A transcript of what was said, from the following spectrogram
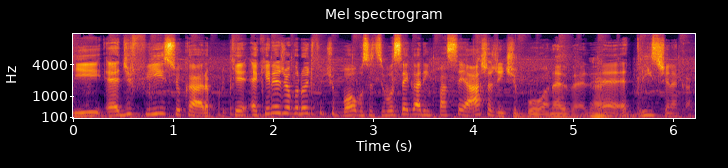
E é difícil, cara, porque é que ele é jogador de futebol. Você, se você garimpar, você acha gente boa, né, velho? É, é triste, né, cara?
